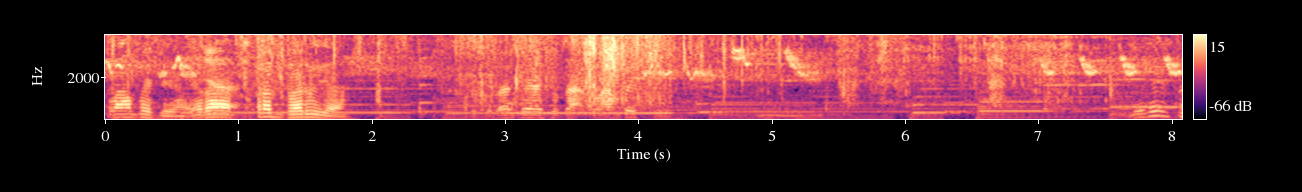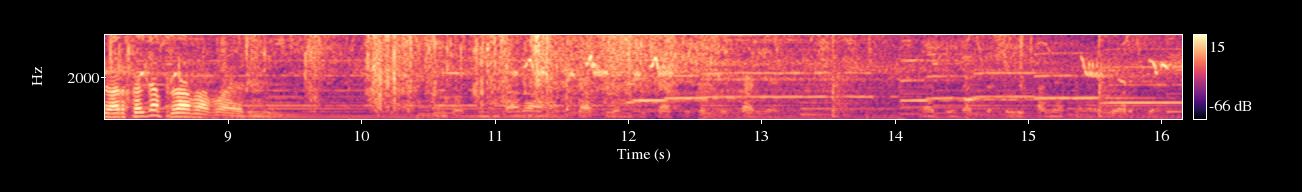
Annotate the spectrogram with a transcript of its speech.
kelampis ya? Era Ya. tren baru ya? Kebetulan saya suka kelampis nih. Ini harganya berapa Pak Heri Untuk sementara harga belum bisa ditentukan ya. Ini tingkat kesulitannya sangat luar biasa.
